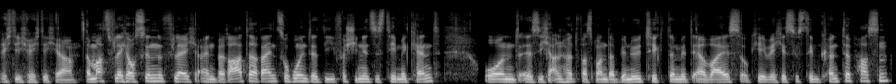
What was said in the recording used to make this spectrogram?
Richtig, richtig, ja. Da macht es vielleicht auch Sinn, vielleicht einen Berater reinzuholen, der die verschiedenen Systeme kennt und äh, sich anhört, was man da benötigt, damit er weiß, okay, welches System könnte passen.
